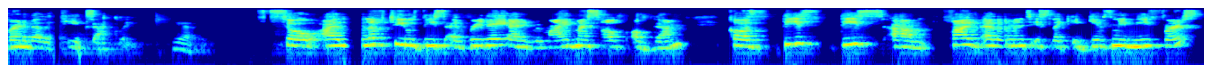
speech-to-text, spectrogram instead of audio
vulnerability exactly yeah So I love to use these every day and remind myself of them because these these um, five elements is like it gives me me first.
